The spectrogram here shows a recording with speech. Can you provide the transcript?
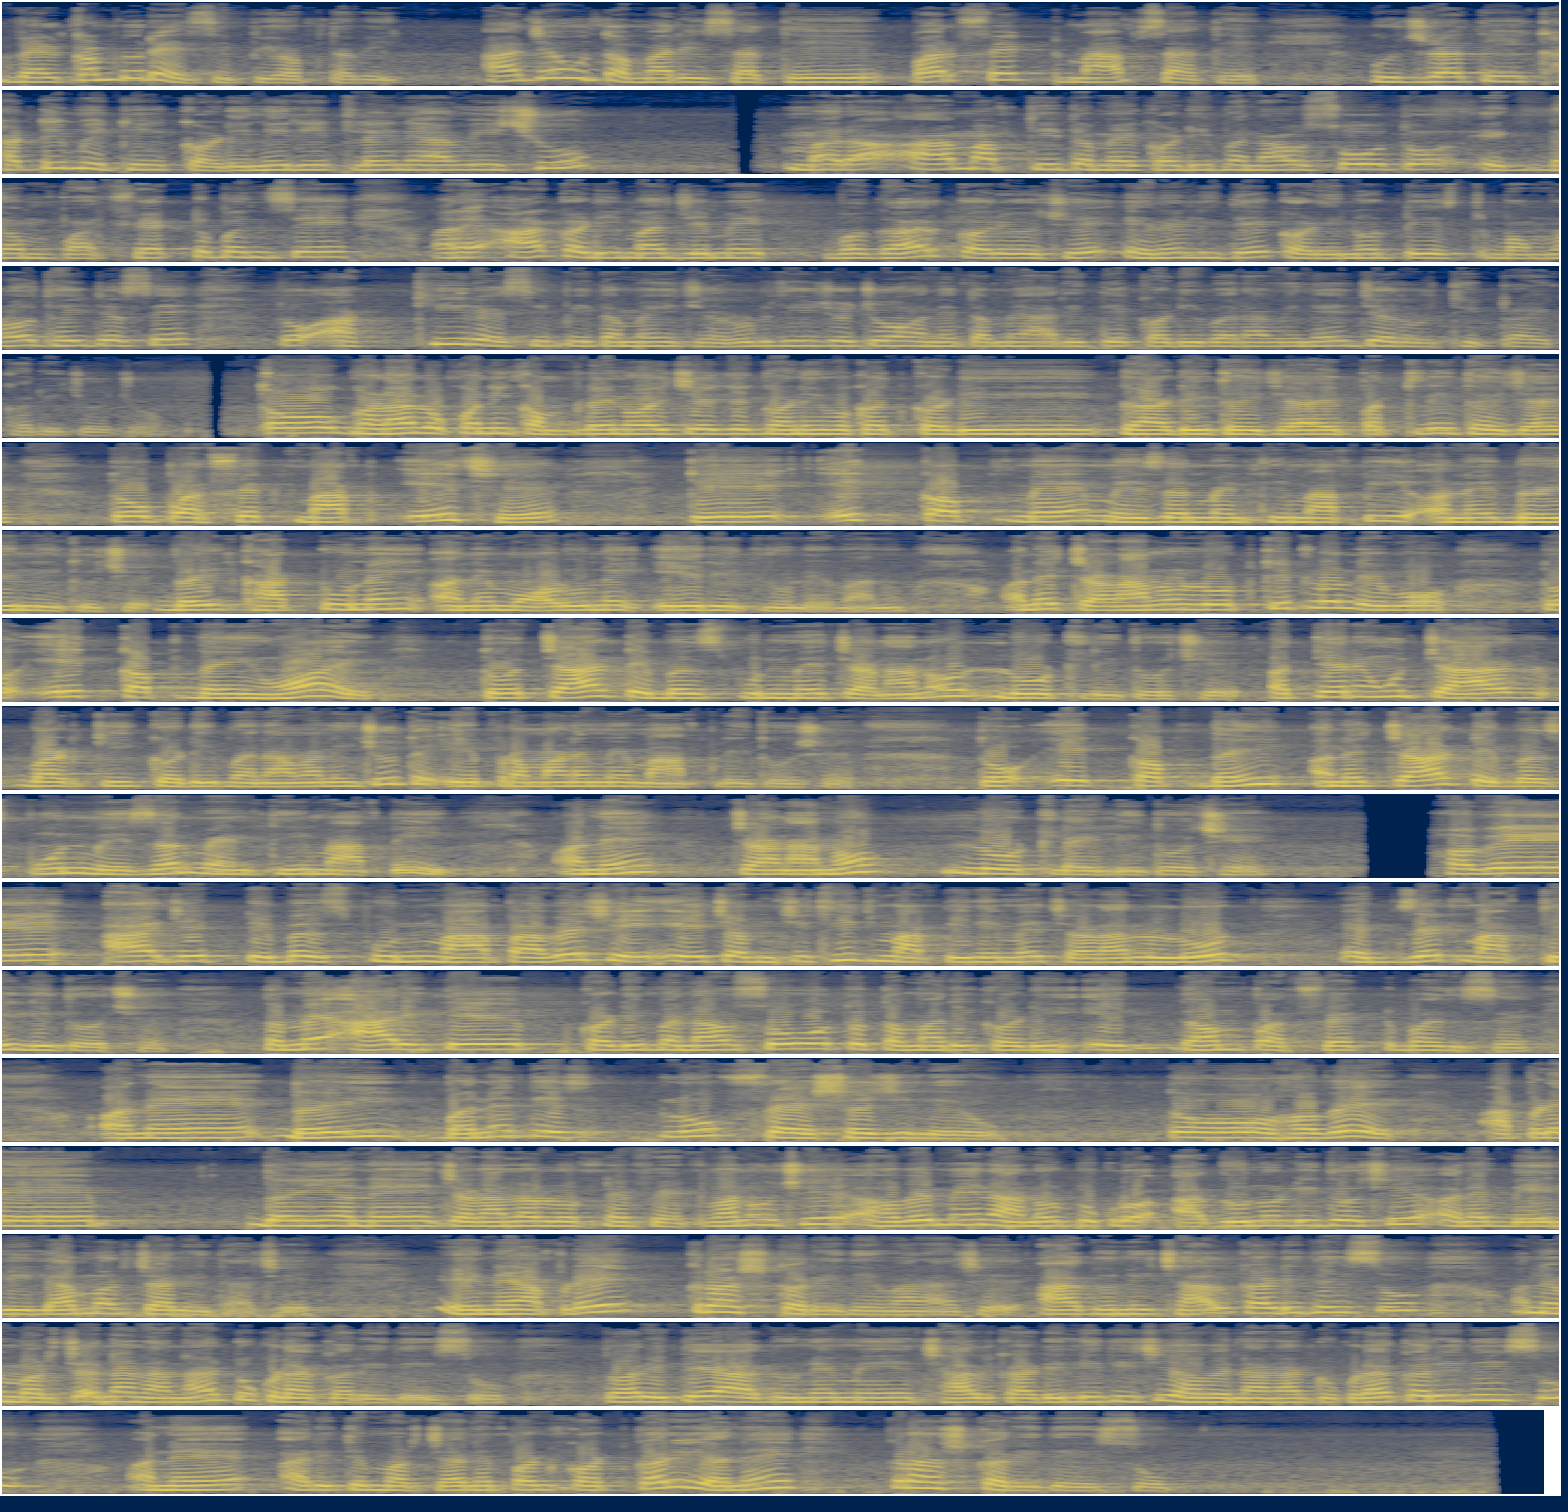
Welcome to recipe of the week. આજે હું તમારી સાથે પરફેક્ટ માપ સાથે ગુજરાતી ખાટી મીઠી કઢીની રીત લઈને આવી છું. મારા આ માપથી તમે કઢી બનાવશો તો એકદમ પરફેક્ટ બનશે અને આ કઢીમાં જે મેં વઘાર કર્યો છે એને લીધે કઢીનો ટેસ્ટ બમણો થઈ જશે. તો આખી રેસીપી તમે જરૂરથી જોજો અને તમે આ રીતે કઢી બનાવીને જરૂરથી ટ્રાય કરી જોજો. તો ઘણા લોકોની કમ્પ્લેન હોય છે કે ઘણી વખત કઢી ગાઢી થઈ જાય, પતલી થઈ જાય. તો પરફેક્ટ માપ એ છે કે એક કપ મેં મેઝરમેન્ટથી માપી અને દહીં લીધું છે. દહીં ખાટું નહીં અને મોડું નહીં, એ રીતનું લેવાનું. અને ચણાનો લોટ કેટલો લેવો? તો એક કપ દહીં હોય તો ચાર ટેબલ સ્પૂન મેં ચણાનો લોટ લીધો છે. અત્યારે હું ચાર બાળકી કઢી બનાવવાની છું, તો એ પ્રમાણે મેં માપ લીધું છે. તો એક કપ દહીં અને ચાર ટેબલ સ્પૂન મેઝરમેન્ટથી માપી અને ચણાનો લોટ લઈ લીધો છે. હવે આ જે ટેબલ સ્પૂન માપ આવે છે, એ ચમચીથી જ માપીને મેં ચણાનો લોટ એક્ઝેક્ટ માપથી લીધો છે. તમે આ રીતે કઢી બનાવશો તો તમારી કઢી એકદમ પરફેક્ટ બનશે. અને દહીં બને તેટલું ફ્રેશ જ લેવું. તો હવે આપણે દહીં અને ચણાના લોટને ફેંટવાનું છે. હવે મેં નાનો ટુકડો આદુનો લીધો છે અને બે લીલા મરચાં લીધા છે. એને આપણે ક્રશ કરી દેવાના છે. આદુની છાલ કાઢી દઈશું અને મરચાંના નાના ટુકડા કરી દઈશું. તો આ રીતે આદુને મેં છાલ કાઢી લીધી છે. હવે નાના ટુકડા કરી દઈશું અને આ રીતે મરચાંને પણ કટ કરી અને ક્રશ કરી દઈશું.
